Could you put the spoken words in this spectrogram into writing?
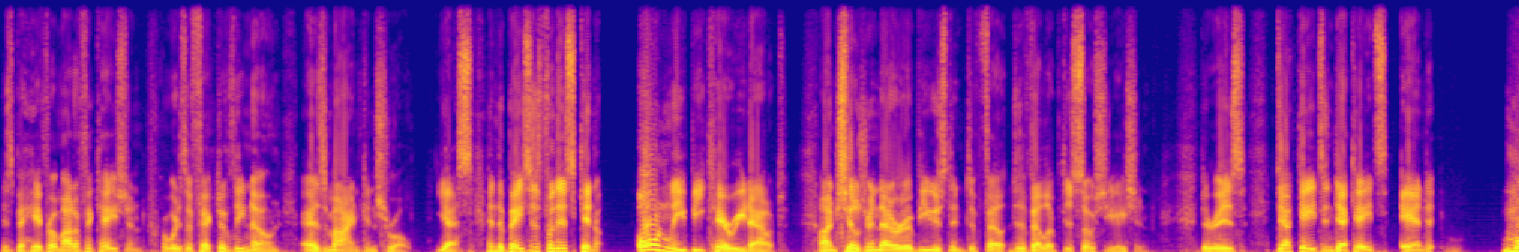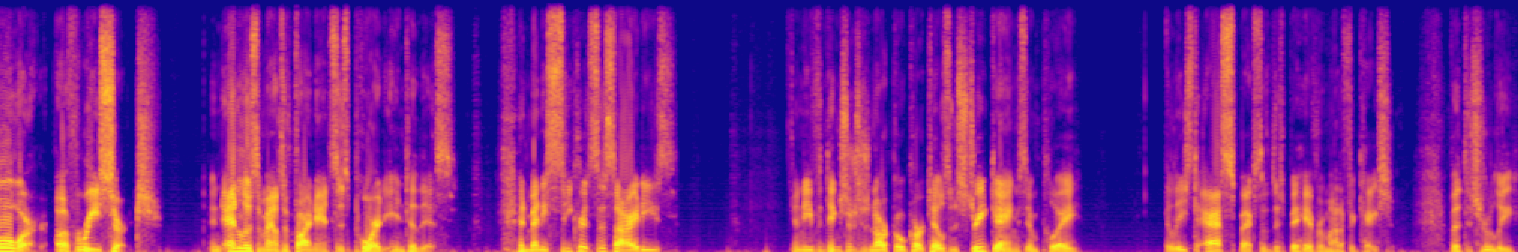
is behavioral modification, or what is effectively known as mind control. Yes, and the basis for this can only be carried out on children that are abused and de- develop dissociation. There is decades and decades and more of research and endless amounts of finances poured into this. And many secret societies and even things such as narco cartels and street gangs employ at least aspects of this behavior modification. But the truly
